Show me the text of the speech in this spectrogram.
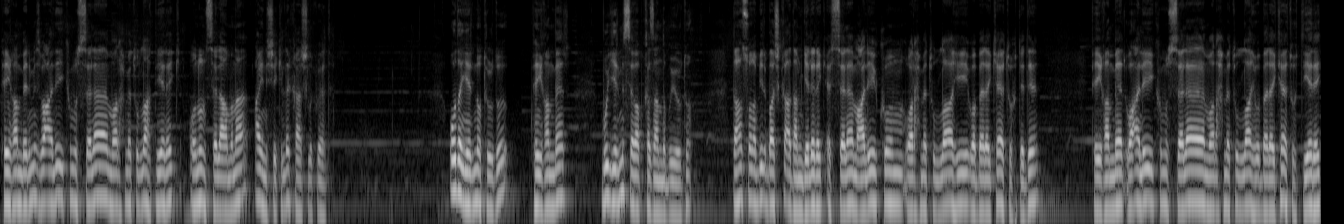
Peygamberimiz ve Aleykümüsselam ve Rahmetullah diyerek onun selamına aynı şekilde karşılık verdi. O da yerine oturdu. Peygamber bu 20 sevap kazandı buyurdu. Daha sonra bir başka adam gelerek Esselamu Aleyküm ve Rahmetullahi ve Berekatuh dedi. Peygamber ve aleykümselam ve rahmetullahi ve berekatuh diyerek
